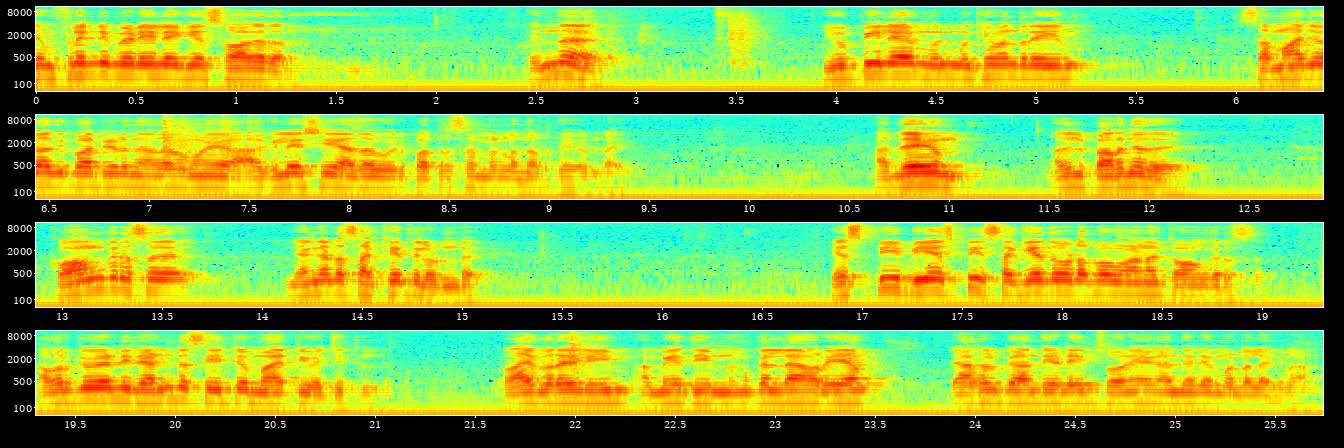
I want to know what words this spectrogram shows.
എംഫ്ലിന്റ് മീഡിയയിലേക്ക് സ്വാഗതം. ഇന്ന് യു പിയിലെ മുൻ മുഖ്യമന്ത്രിയും സമാജ്വാദി പാർട്ടിയുടെ നേതാവുമായ അഖിലേഷ് യാദവ് ഒരു പത്രസമ്മേളനം നടത്തുകയുണ്ടായി. അദ്ദേഹം അതിൽ പറഞ്ഞത് കോൺഗ്രസ് ഞങ്ങളുടെ സഖ്യത്തിലുണ്ട്. S P B S P സഖ്യത്തോടൊപ്പമാണ് കോൺഗ്രസ്. അവർക്ക് വേണ്ടി രണ്ട് സീറ്റ് മാറ്റി വെച്ചിട്ടുണ്ട്. റായ്ബറേലിയും അമേധിയും നമുക്കെല്ലാം അറിയാം രാഹുൽ ഗാന്ധിയുടെയും സോണിയാഗാന്ധിയുടെയും മണ്ഡലങ്ങളാണ്.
